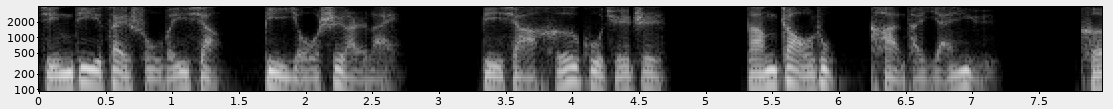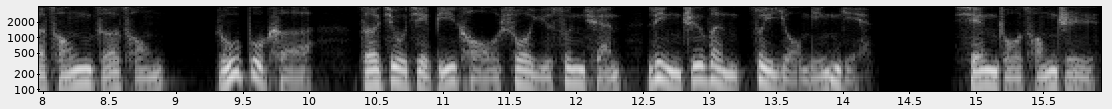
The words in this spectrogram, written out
瑾弟在蜀为相，必有事而来，陛下何故决之？当召入，看他言语。”可从则从，如不可，则就借笔口说与孙权，令之问罪有名也。先主从之，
